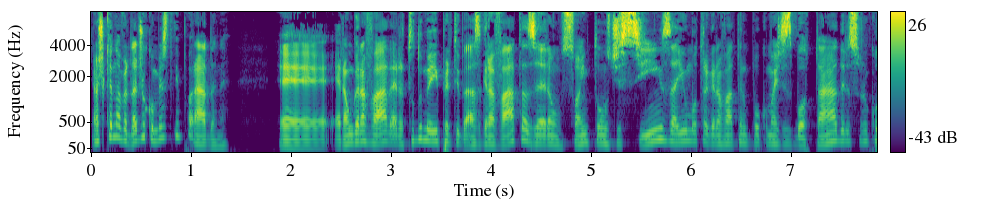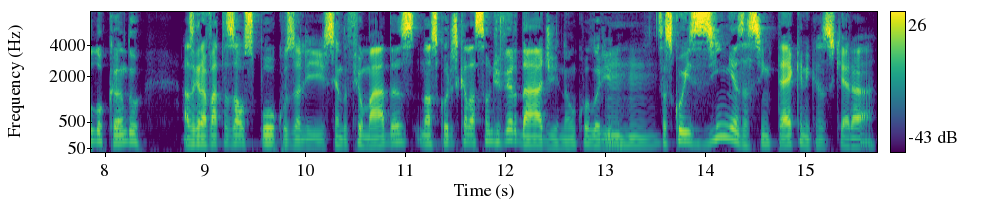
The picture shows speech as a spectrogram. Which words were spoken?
Acho que é, na verdade, o começo da temporada, né? É, eram gravadas, era tudo meio preto e branco. As gravatas eram só em tons de cinza, aí uma outra gravata era um pouco mais desbotada, eles foram colocando as gravatas aos poucos ali sendo filmadas nas cores que elas são de verdade, não colorido. Uhum. Essas coisinhas assim técnicas que era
